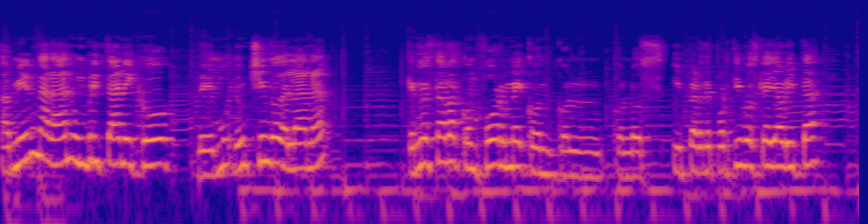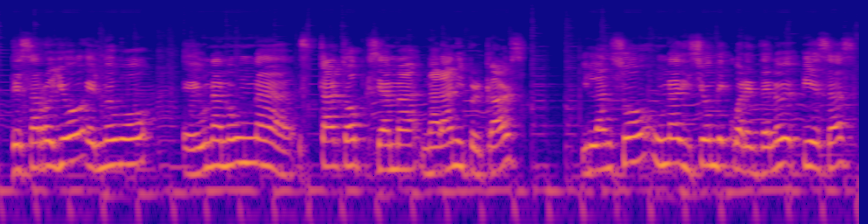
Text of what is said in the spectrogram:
Amir Naran, un británico de un chingo de lana, que no estaba conforme con, con- con los hiperdeportivos que hay ahorita, desarrolló el nuevo, eh, una, una startup que se llama Naran Hypercars y lanzó una edición de 49 piezas,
